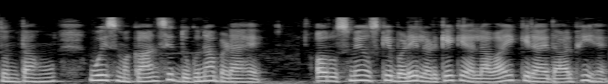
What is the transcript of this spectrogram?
سنتا ہوں، وہ اس مکان سے دگنا بڑا ہے اور اس میں اس کے بڑے لڑکے کے علاوہ ایک کرایہ دار بھی ہے۔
